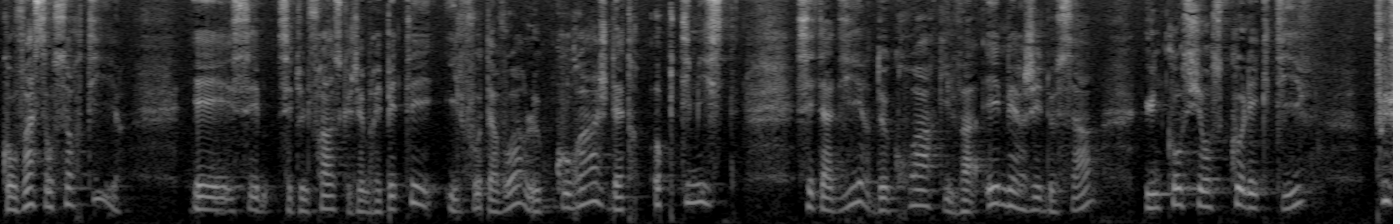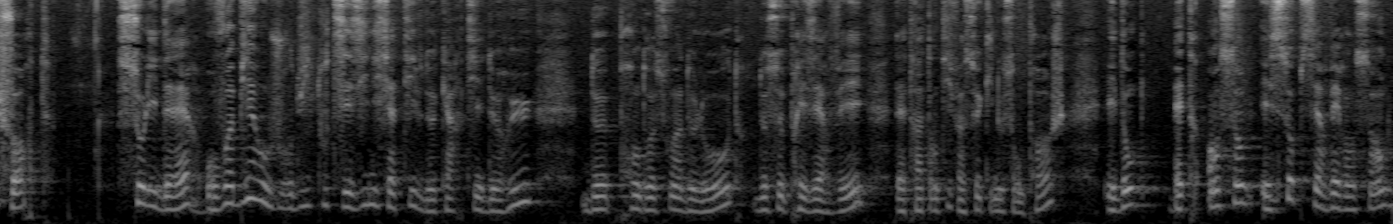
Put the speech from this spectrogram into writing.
qu'on va s'en sortir. Et c'est une phrase que j'aime répéter, il faut avoir le courage d'être optimiste, c'est-à-dire de croire qu'il va émerger de ça une conscience collective plus forte, solidaire. On voit bien aujourd'hui toutes ces initiatives de quartier, de rue, de prendre soin de l'autre, de se préserver, d'être attentif à ceux qui nous sont proches, et donc être ensemble et s'observer ensemble.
